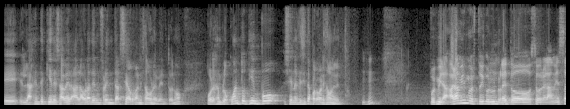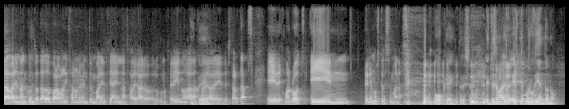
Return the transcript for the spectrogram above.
la gente quiere saber a la hora de enfrentarse a organizar un evento. ¿no? Por ejemplo, ¿cuánto tiempo se necesita para organizar un evento? Pues mira, ahora mismo estoy con un reto sobre la mesa, ¿vale? Me han contratado para organizar un evento en Valencia, en Lanzadera, lo, conoceréis, ¿no? La lanzadera de, startups, eh, de Juan Roth. Y tenemos tres semanas. Ok, tres semanas. ¿Tres semanas es tiempo suficiente o no?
